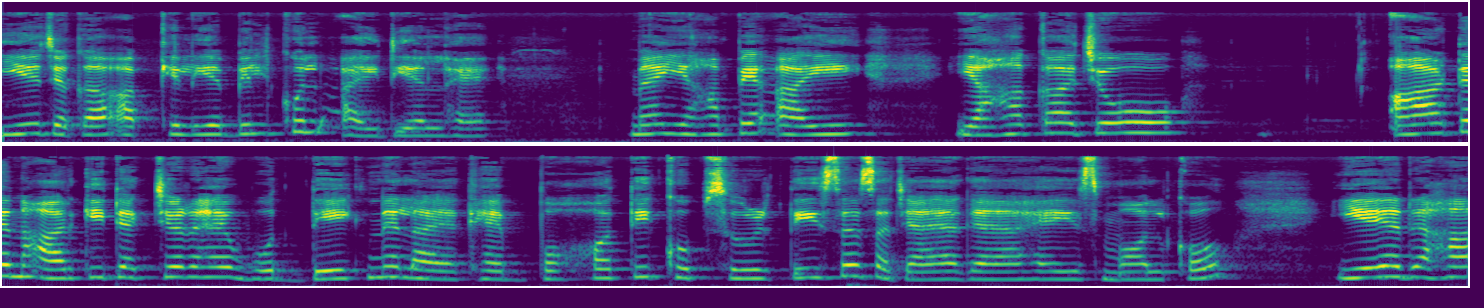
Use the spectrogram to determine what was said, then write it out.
ये जगह आपके लिए बिल्कुल आइडियल है। मैं यहाँ पे आई। यहाँ का जो आर्ट एंड आर्किटेक्चर है, वो देखने लायक है। बहुत ही खूबसूरती से सजाया गया है इस मॉल को। ये रहा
